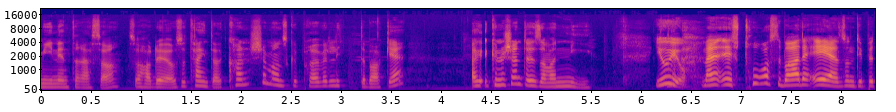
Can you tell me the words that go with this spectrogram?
mine interesser. Så hadde jeg også tenkt at kanskje man skulle prøve litt tilbake. Jeg kunne skjønt det hvis han var ni. Jo, jo. Men jeg tror også bare det er en sånn type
